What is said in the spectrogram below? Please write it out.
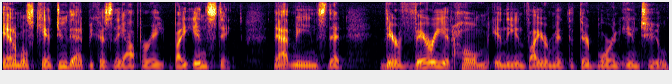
animals can't do that because they operate by instinct. That means that they're very at home in the environment that they're born into.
